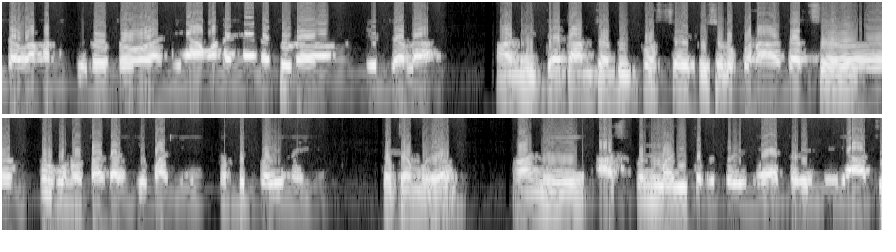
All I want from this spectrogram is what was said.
दवाखान्यात गेलो होतो आणि आम्हाला यायला थोडा लेट झाला आणि त्यात आमचा बिग बॉसचा एपिसोड पण अर्धाच बघून होता कारण की माझी तब्येत बरी नाही त्याच्यामुळे. आणि आज पण माझी तब्येत बरी आहे. तरी मी आज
